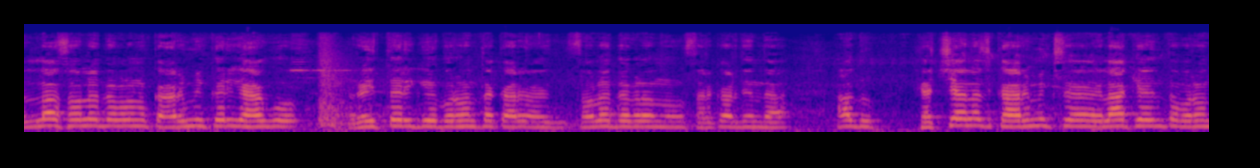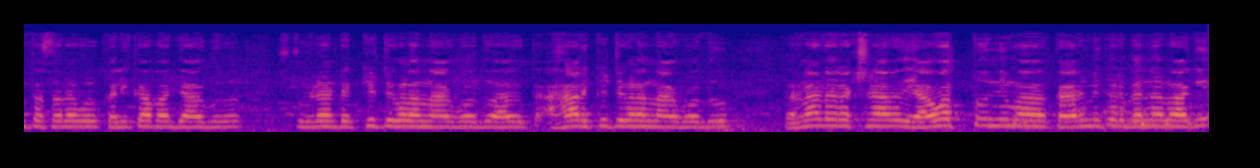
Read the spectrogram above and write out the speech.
ಎಲ್ಲ ಸೌಲಭ್ಯಗಳನ್ನು ಕಾರ್ಮಿಕರಿಗೆ ಹಾಗೂ ರೈತರಿಗೆ ಬರುವಂಥ ಕಾರ್, ಸೌಲಭ್ಯಗಳನ್ನು ಸರ್ಕಾರದಿಂದ ಅದು ಹೆಚ್ಚಿನ ಕಾರ್ಮಿಕ ಇಲಾಖೆಯಿಂದ ಬರುವಂಥ ಸೌಲಭ್ಯಗಳು ಕಲಿಕಾ ಭಾಗ್ಯ ಆಗ್ಬೋದು ಸ್ಟೂಡೆಂಟ್ ಕಿಟ್ಗಳನ್ನಾಗ್ಬೋದು, ಅದು ಆಹಾರ ಕಿಟ್ಗಳನ್ನಾಗ್ಬೋದು, ಕರ್ನಾಟಕ ರಕ್ಷಣಾ ಯಾವತ್ತೂ ನಿಮ್ಮ ಕಾರ್ಮಿಕರ ಬೆನ್ನಲಾಗಿ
